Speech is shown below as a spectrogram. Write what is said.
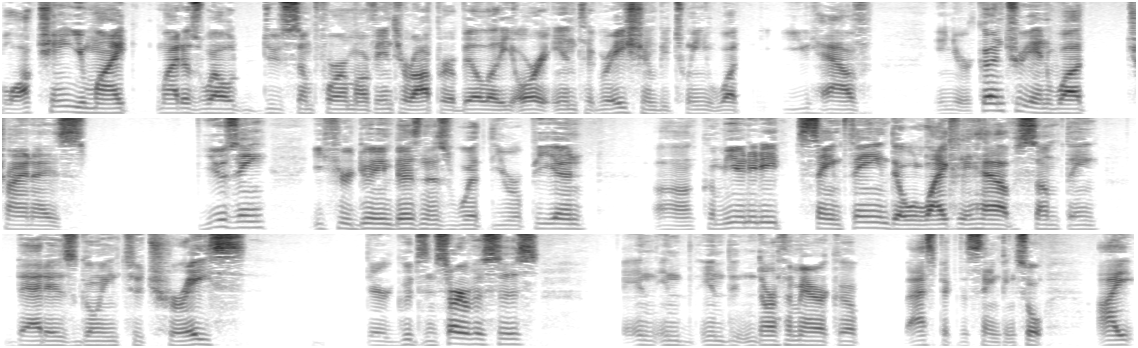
blockchain, you might might as well do some form of interoperability or integration between what you have in your country and what China is using. If you're doing business with the European uh, community, same thing. They will likely have something that is going to trace their goods and services in, in, in the North America aspect, the same thing. So I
